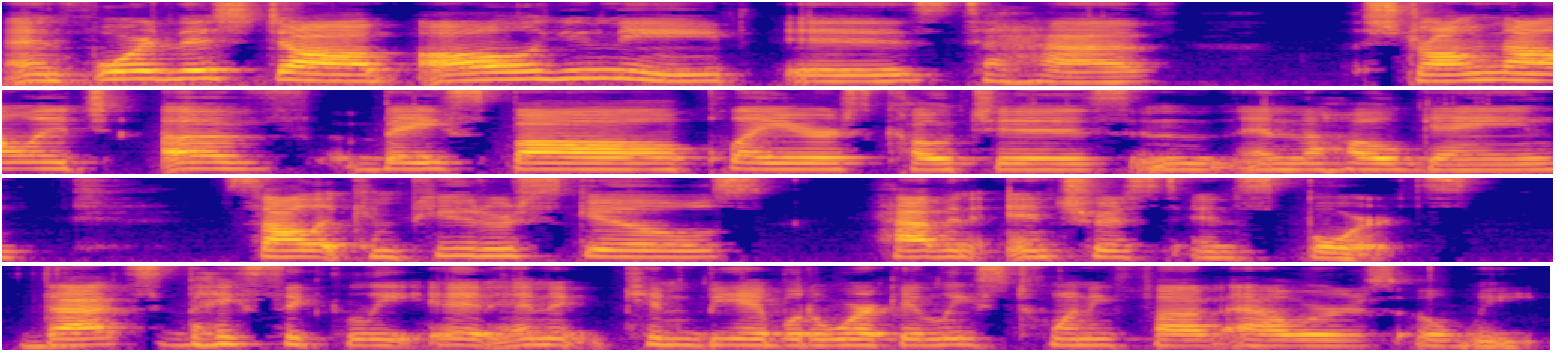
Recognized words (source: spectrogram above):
And for this job, all you need is to have strong knowledge of baseball players, coaches, and, and the whole game, solid computer skills, have an interest in sports. That's basically it. And it can be able to work at least 25 hours a week.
